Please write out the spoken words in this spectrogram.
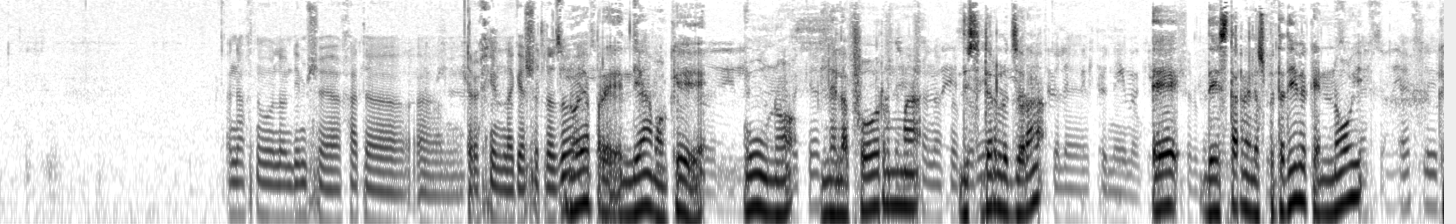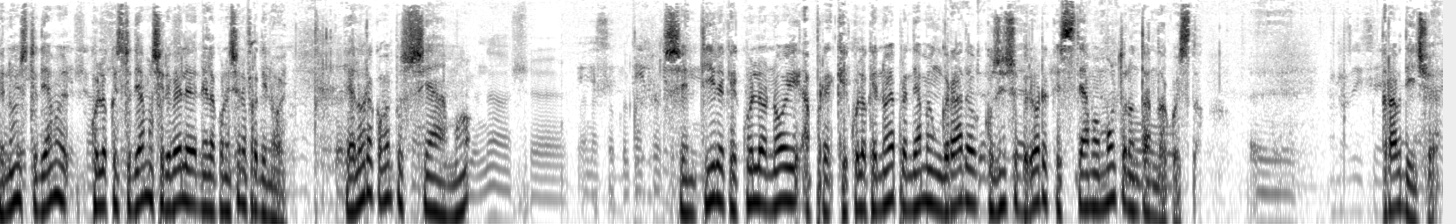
Noi apprendiamo che uno nella forma di studiare lo Zorah è di stare nelle aspettative che noi, che noi studiamo, quello che studiamo si rivela nella connessione fra di noi. E allora come possiamo sentire che quello, noi, che quello che noi apprendiamo è un grado così superiore che stiamo molto lontano da questo? Rav dice,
